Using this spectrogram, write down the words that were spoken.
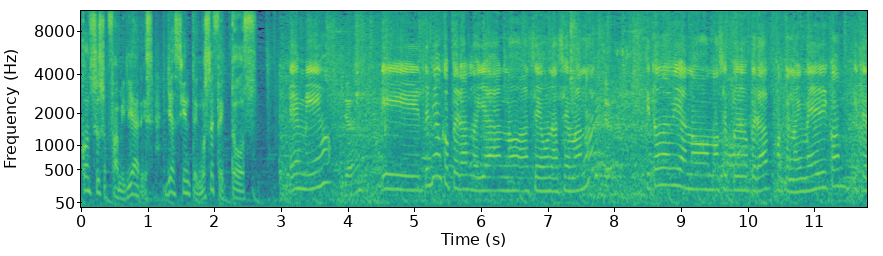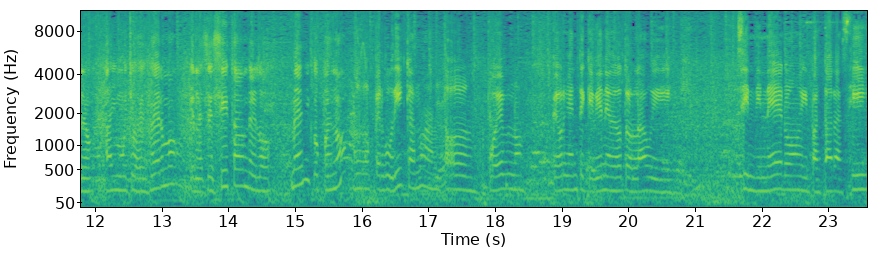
con sus familiares ya sienten los efectos. Es mi hijo. Y tenían que operarlo ya no hace una semana. Y todavía no, no se puede operar porque no hay médicos y tenemos, hay muchos enfermos que necesitan de los médicos, pues no. Nos perjudica ¿no? a todo el pueblo. Peor gente que viene de otro lado y sin dinero y para estar así,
